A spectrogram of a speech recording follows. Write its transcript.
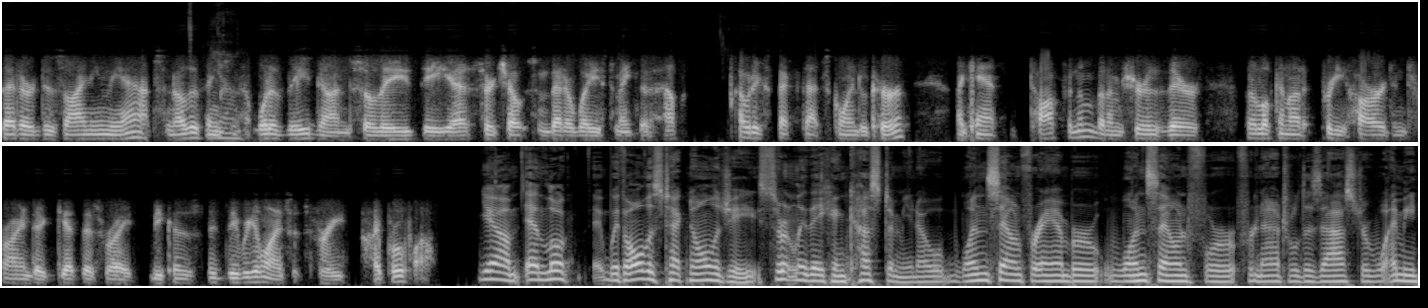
that are designing the apps and other things. Yeah. What have they done? So they they uh, search out some better ways to make this happen. I would expect that's going to occur. I can't talk for them, but I'm sure they're they're looking at it pretty hard and trying to get this right because they realize it's very high profile. Yeah, and look, with all this technology, certainly they can custom, you know, one sound for amber, one sound for for natural disaster. I mean,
